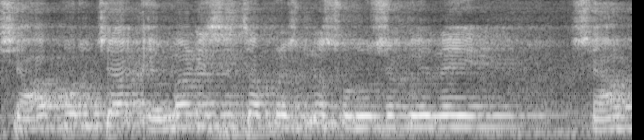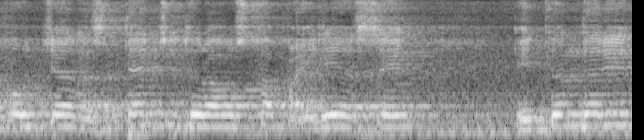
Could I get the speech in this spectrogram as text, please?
शहापूरच्या एम आय डी सीचा प्रश्न सोडवू शकले नाही. शहापूरच्या रस्त्यांची दुरावस्था पाहिली असेल. एकंदरीत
